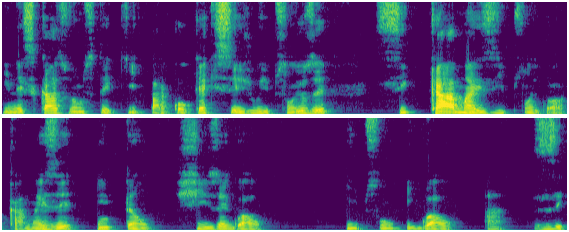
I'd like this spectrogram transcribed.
E nesse caso vamos ter que, para qualquer que seja o y e o z, se k mais y é igual a k mais z, então x é igual y igual a z.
